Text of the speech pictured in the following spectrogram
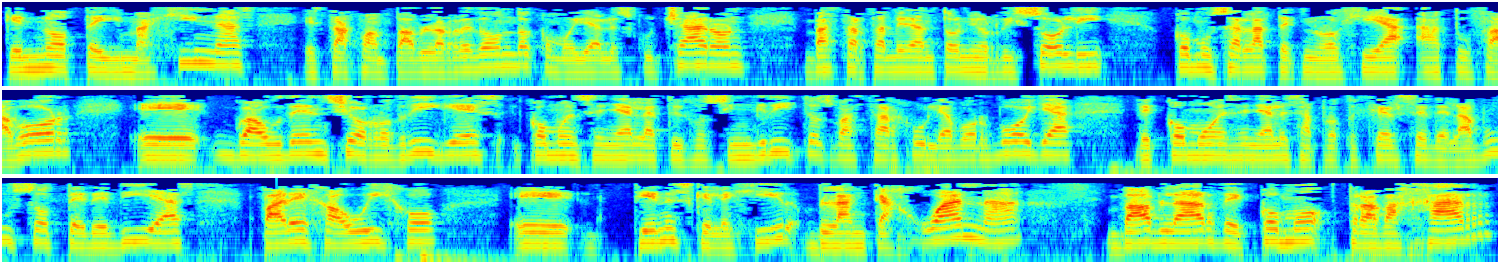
que no te imaginas. Está Juan Pablo Arredondo, como ya lo escucharon. Va a estar también Antonio Risoli, cómo usar la tecnología a tu favor. Eh, Gaudencio Rodríguez, cómo enseñarle a tu hijo sin gritos. Va a estar Julia Borboya, de cómo enseñarles a protegerse del abuso. Tere Díaz, pareja o hijo. Eh, tienes que elegir. Blanca Juana va a hablar de cómo trabajar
